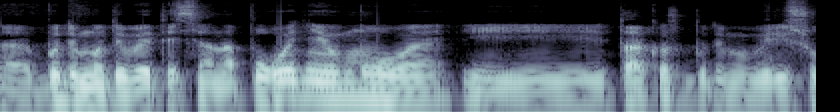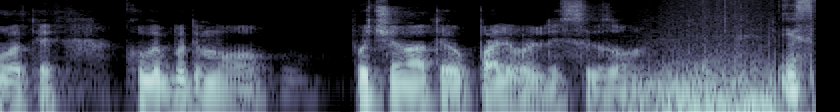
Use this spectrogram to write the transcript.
Е, Будемо дивитися на погодні умови і також будемо вирішувати, коли будемо починати опалювальний сезон. Із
